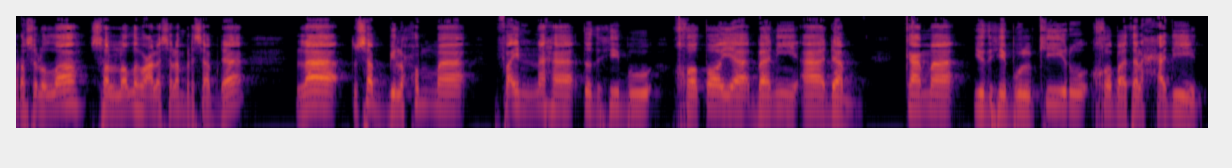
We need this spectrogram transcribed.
Rasulullah Shallallahu alaihi wasallam bersabda, "La tusabbil humma fa innaha tudhibu khotoya bani Adam kama yudhibul kiru khobatal hadid."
